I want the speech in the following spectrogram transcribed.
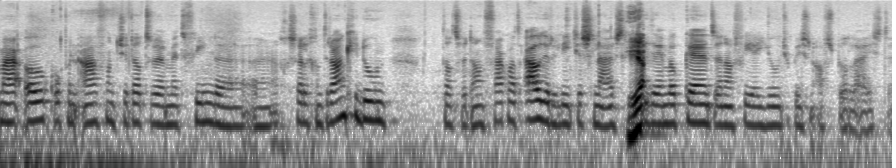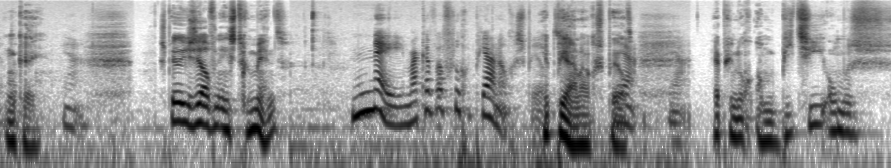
Maar ook op een avondje dat we met vrienden eh, een gezellig een drankje doen. Dat we dan vaak wat oudere liedjes luisteren Ja. die iedereen wel kent. En dan via YouTube is een afspeellijst. Oké. Ja. Speel je zelf een instrument? Nee, maar ik heb wel vroeger piano gespeeld. Je hebt piano gespeeld. Ja, ja. Heb je nog ambitie om eens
